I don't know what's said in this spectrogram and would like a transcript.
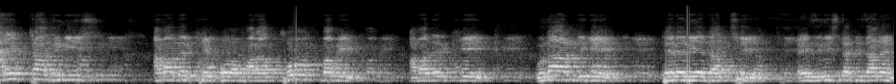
আরেকটা জিনিস আমাদেরকে বড় মারাত্মক ভাবে আমাদেরকে গুনার দিকে ঠেলে নিয়ে যাচ্ছে। এই জিনিসটা কি জানেন?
